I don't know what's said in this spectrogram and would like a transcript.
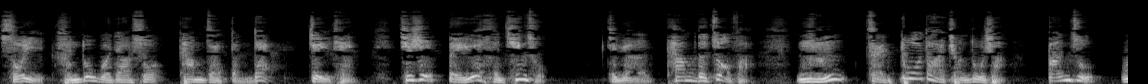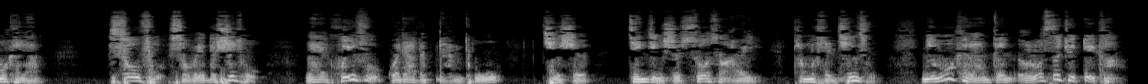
所以很多国家说他们在等待这一天。其实北约很清楚，这个他们的做法能在多大程度上帮助乌克兰收复所谓的失土，来恢复国家的版图，其实仅仅是说说而已。他们很清楚，你乌克兰跟俄罗斯去对抗，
